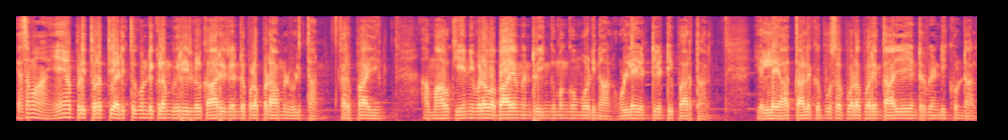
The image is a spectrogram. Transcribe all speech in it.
யசமா ஏன் அப்படி துரத்தி அடித்துக்கொண்டு கிளம்புகிறீர்கள் காரில் என்று புலப்படாமல் விழித்தான். கருப்பாயி அம்மாவுக்கு ஏன் இவ்வளவு அபாயம்? என்று இங்குமங்கும் ஓடினாள். உள்ளே எட்டி எட்டி பார்த்தாள். எல்லை ஆத்தாளுக்கு பூச போட போறேன் தாயே என்று வேண்டிக் கொண்டாள்.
